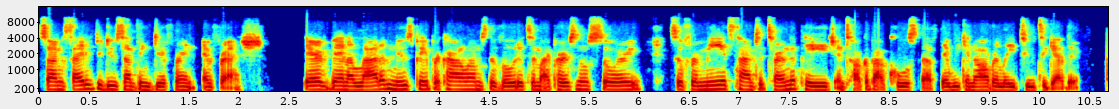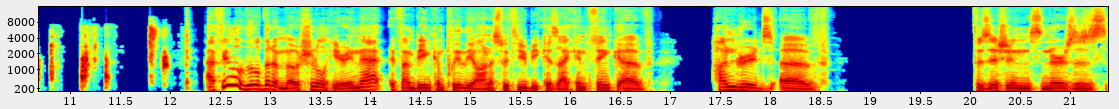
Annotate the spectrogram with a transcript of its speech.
So I'm excited to do something different and fresh. There have been a lot of newspaper columns devoted to my personal story. So for me, it's time to turn the page and talk about cool stuff that we can all relate to together. I feel a little bit emotional hearing that, if I'm being completely honest with you, because I can think of hundreds of physicians, nurses,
